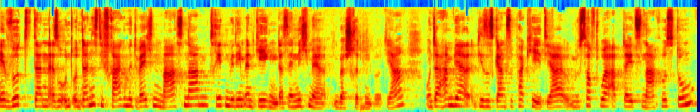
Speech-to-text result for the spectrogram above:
er wird dann, also und, und dann ist die Frage, mit welchen Maßnahmen treten wir dem entgegen, dass er nicht mehr überschritten wird, ja? Und da haben wir dieses ganze Paket, ja, Software-Updates, Nachrüstung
